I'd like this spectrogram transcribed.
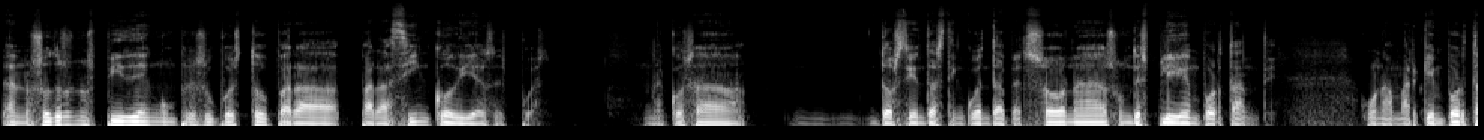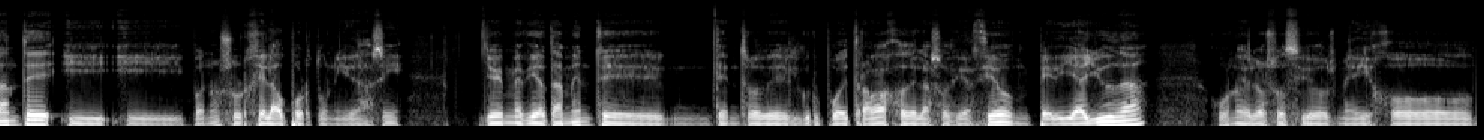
a nosotros nos piden un presupuesto para, para cinco días después. Una cosa, 250 personas, un despliegue importante, una marca importante y, bueno, surge la oportunidad, sí. Yo inmediatamente dentro del grupo de trabajo de la asociación pedí ayuda, uno de los socios me dijo,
